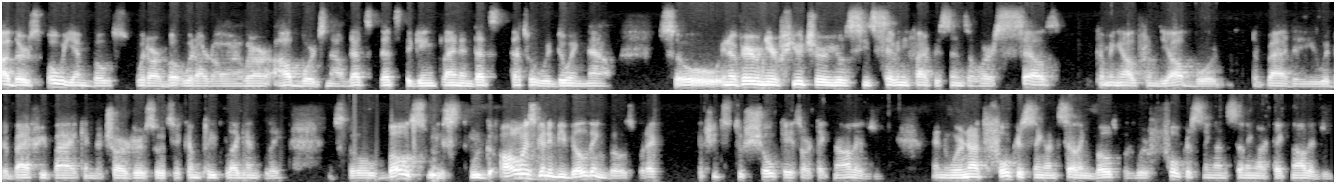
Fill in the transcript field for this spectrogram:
others OEM boats with our boat with our with our outboards now. That's that's the game plan, and that's that's what we're doing now. So in a very near future, you'll see 75% of our cells coming out from the outboard, the battery with the battery pack and the charger. So it's a complete plug and play. So boats, we, we're always going to be building boats, but actually it's to showcase our technology. And we're not focusing on selling boats, but we're focusing on selling our technology.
